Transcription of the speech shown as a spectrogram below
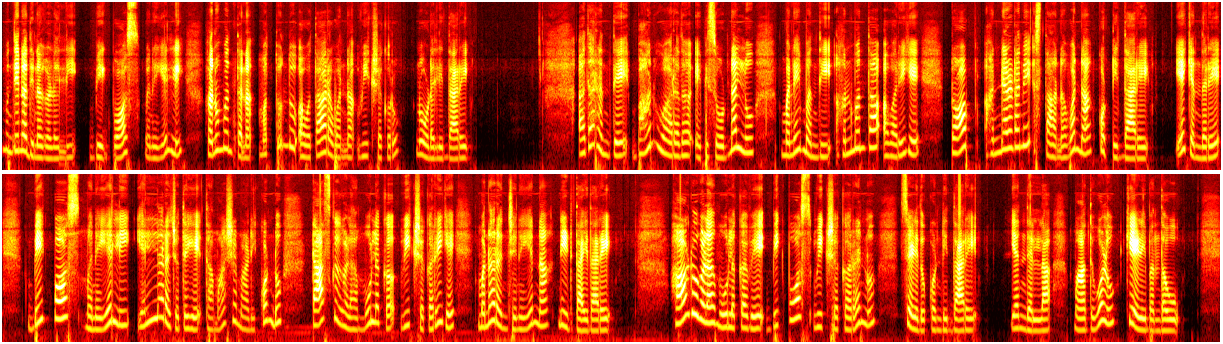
ಮುಂದಿನ ದಿನಗಳಲ್ಲಿ ಬಿಗ್ ಬಾಸ್ ಮನೆಯಲ್ಲಿ ಹನುಮಂತನ ಮತ್ತೊಂದು ಅವತಾರವನ್ನು ವೀಕ್ಷಕರು ನೋಡಲಿದ್ದಾರೆ. ಅದರಂತೆ ಭಾನುವಾರದ ಎಪಿಸೋಡ್ನಲ್ಲೂ ಮನೆ ಮಂದಿ ಹನುಮಂತ ಅವರಿಗೆ ಟಾಪ್ ಹನ್ನೆರಡನೇ ಸ್ಥಾನವನ್ನು ಕೊಟ್ಟಿದ್ದಾರೆ. ಏಕೆಂದರೆ ಬಿಗ್ ಬಾಸ್ ಮನೆಯಲ್ಲಿ ಎಲ್ಲರ ಜೊತೆಗೆ ತಮಾಷೆ ಮಾಡಿಕೊಂಡು ಟಾಸ್ಕ್ಗಳ ಮೂಲಕ ವೀಕ್ಷಕರಿಗೆ ಮನರಂಜನೆಯನ್ನ ನೀಡ್ತಾ ಇದ್ದಾರೆ. ಹಾಡುಗಳ ಮೂಲಕವೇ ಬಿಗ್ ಬಾಸ್ ವೀಕ್ಷಕರನ್ನು ಸೆಳೆದುಕೊಂಡಿದ್ದಾರೆ. ಎಂದೆಲ್ಲ ಮಾತುಗಳು ಕೇಳಿಬಂದವು.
